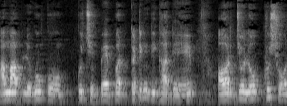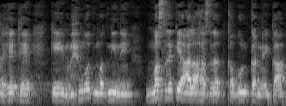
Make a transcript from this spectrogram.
हम आप लोगों को कुछ पेपर कटिंग दिखाते हैं और जो लोग खुश हो रहे थे कि महमूद मदनी ने मसल के आला हज़रत कबूल करने का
